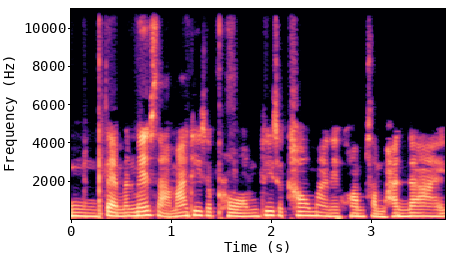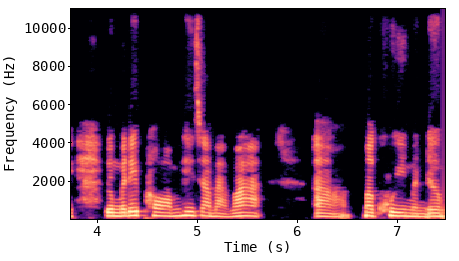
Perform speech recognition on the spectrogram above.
อืมแต่มันไม่สามารถที่จะพร้อมที่จะเข้ามาในความสัมพันธ์ได้ หรือไม่ได้พร้อมที่จะแบบว่าอ่ามาคุยเหมือนเดิม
